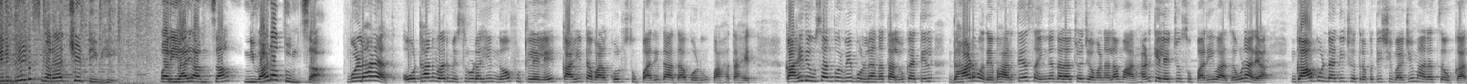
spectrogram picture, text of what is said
स्वराज्य टीव्ही. पर्याय आमचा निवाडा तुमचा. बुलढाण्यात ओठांवर मिसरूडही न फुटलेले काही टवाळखोर सुपारी दादा बनू पाहत आहेत. काही दिवसांपूर्वी बुलढाणा तालुक्यातील धाडमध्ये भारतीय सैन्य दलाच्या जवानाला मारहाण केल्याची सुपारी वाजवणाऱ्या गाव गुंडांनी छत्रपती शिवाजी महाराज चौकात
